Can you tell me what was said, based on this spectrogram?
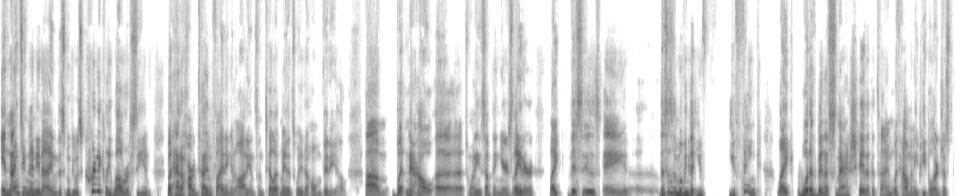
In 1999, this movie was critically well received, but had a hard time finding an audience until it made its way to home video. Um, but now, uh, 20 something years later, like this is a uh, this is a movie that you you think like would have been a smash hit at the time with how many people are just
